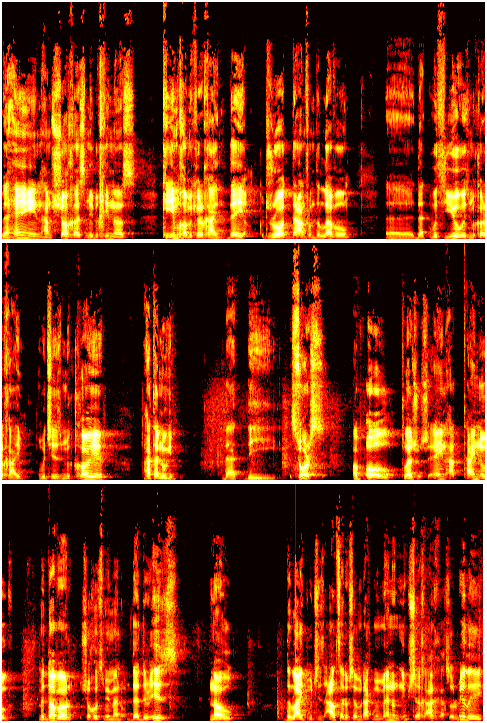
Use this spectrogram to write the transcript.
Vehein hamshochas mibchinos kiimcha mikir They draw down from the level uh, that with you is mikor which is Mekoir Hatanugim. that the source of all pleasures, that there is no delight which is outside of Shem, so really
